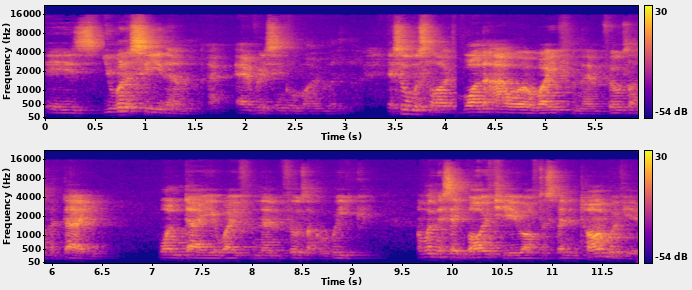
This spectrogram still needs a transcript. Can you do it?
is you want to see them at every single moment. It's almost like one hour away from them feels like a day, one day away from them feels like a week. And when they say bye to you after spending time with you,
